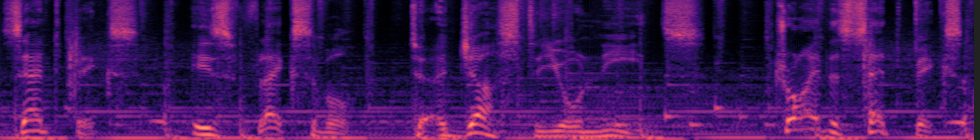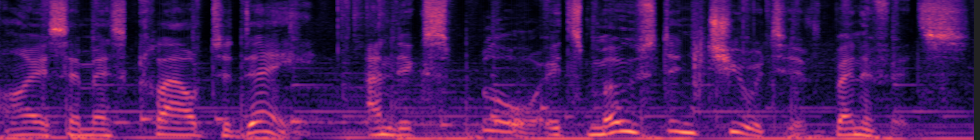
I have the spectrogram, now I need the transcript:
Cetbix is flexible to adjust to your needs. Try the Cetbix ISMS Cloud today and explore its most intuitive benefits.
